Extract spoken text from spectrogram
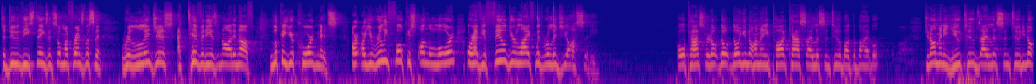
to do these things. And so, my friends, listen religious activity is not enough. Look at your coordinates. Are, are you really focused on the Lord, or have you filled your life with religiosity? Oh, Pastor, don't, don't, don't you know how many podcasts I listen to about the Bible? Do you know how many YouTubes I listen to? Do you know,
